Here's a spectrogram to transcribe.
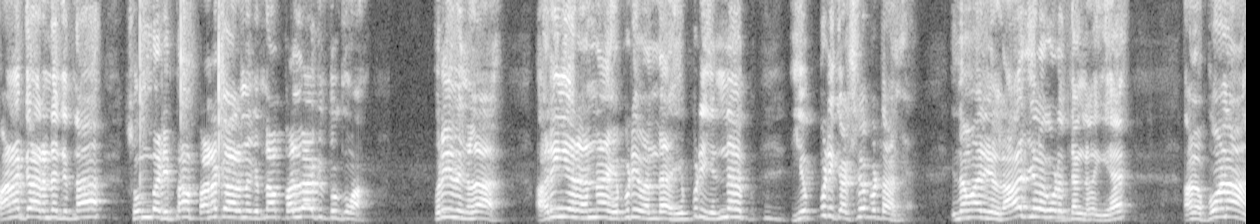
பணக்காரனுக்கு தான் சொம்படிப்பான் பணக்காரனுக்கு தான் பல்லாக்கு தூக்குவான். புரியுதுங்களா? அறிஞர் அண்ணா எப்படி வந்தா எப்படி என்ன எப்படி கஷ்டப்பட்டாங்க? இந்த மாதிரி லாட்ஜில் கூட தங்கலைங்க. அங்கே போனால்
